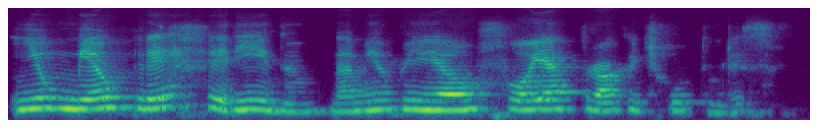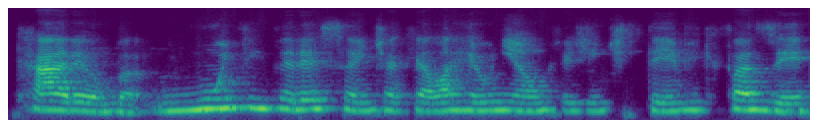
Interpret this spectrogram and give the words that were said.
E o meu preferido, na minha opinião, foi a troca de culturas. Caramba, muito interessante aquela reunião que a gente teve que fazer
